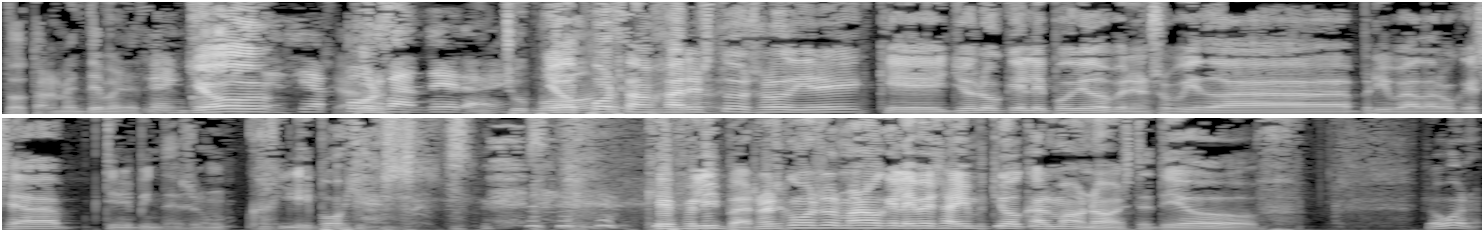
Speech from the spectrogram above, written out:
totalmente merecido. Yo- inconsistencia o sea, por bandera, ¿eh? chupón Yo por zanjar esto solo diré que yo lo que le he podido ver en su vida privada, lo que sea, tiene pinta de ser un gilipollas. que flipas. No es como su hermano que le ves ahí un tío calmado. No, este tío... Pero bueno.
